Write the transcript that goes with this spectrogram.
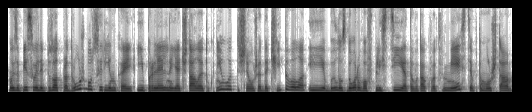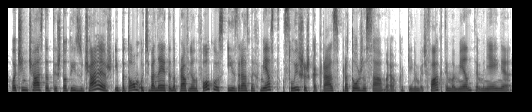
мы записывали эпизод про дружбу с Иринкой, и параллельно я читала эту книгу, точнее уже дочитывала, и было здорово вплести это вот так вот вместе, потому что очень часто ты что-то изучаешь, и потом у тебя на это направлен фокус, и из разных мест слышишь как раз про то же самое, какие-нибудь факты, моменты, мнения.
